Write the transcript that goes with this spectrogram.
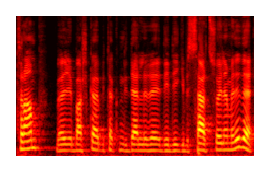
Trump böyle başka bir takım liderlere dediği gibi sert söylemedi de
